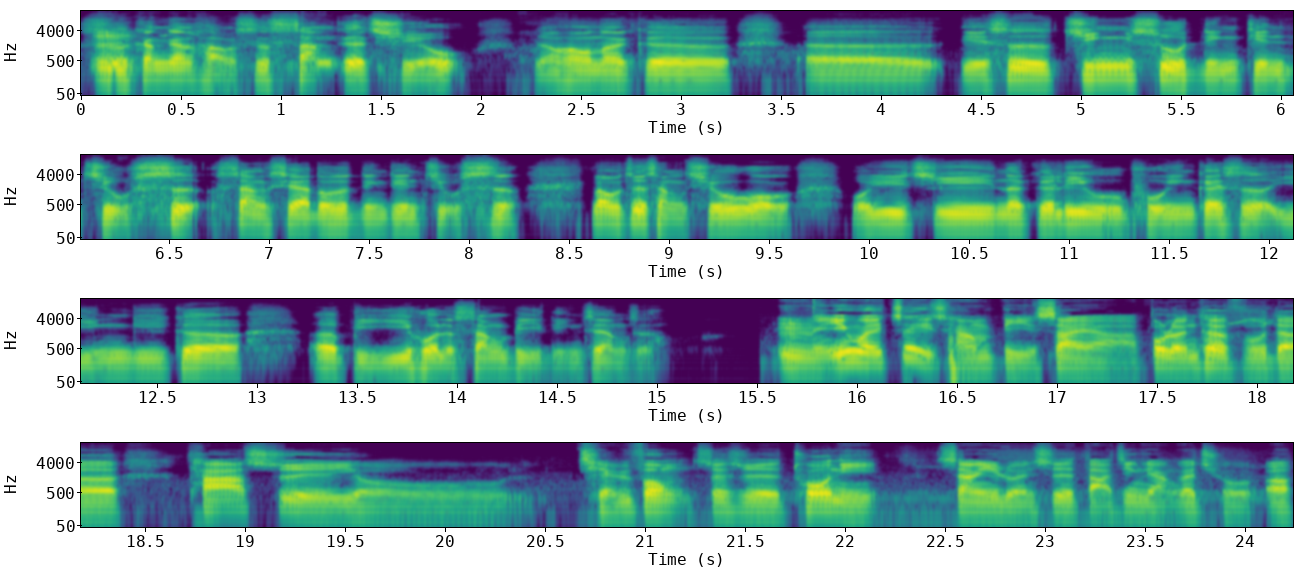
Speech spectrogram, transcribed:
是刚刚好是三个球，然后那个呃也是均数零点九四，上下都是零点九四。那么这场球我我预计那个利物浦应该是赢一个二比一或者三比零这样子。嗯，因为这一场比赛啊，布伦特福德他是有前锋，就是托尼，上一轮是打进两个球，呃，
